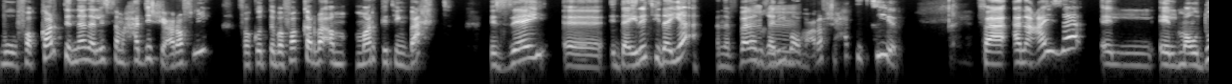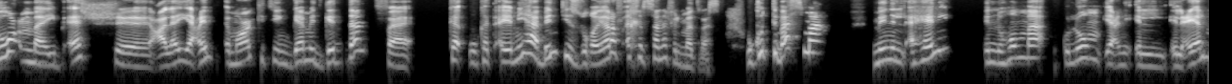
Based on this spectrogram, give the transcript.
وفكرت إن أنا لسه ما حدش يعرفني فكنت بفكر بقى marketing بحت إزاي آه، دايرتي ضيقة. أنا في بلد غريبة. وما أعرفش حد كتير. فأنا عايزة ال- الموضوع ما يبقاش عليا عبء marketing جامد جدا ف وكانت أياميها بنتي الصغيرة في آخر سنة في المدرسة وكنت بسمع من الأهالي إن هم كلهم يعني ال- العيال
